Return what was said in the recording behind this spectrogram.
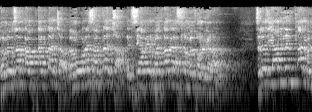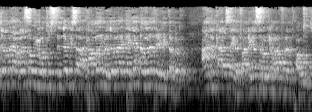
በመብዛት አቅጣጫ፣ በመውረስ አቅጣጫ እግዚአብሔር በቃሉ ያስቀመጠው ነገር አለ። ስለዚህ ያንን ቃል መጀመሪያ በሰው ህይወት ውስጥ እንደሚሰራ ካመነ መጀመሪያ ከኛ እምነት ነው የሚጠበቀው። አንድን ቃል አሳያችሁ። አንደኛ ተሰሎንቄ ምዕራፍ ሁለት አውጡት።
